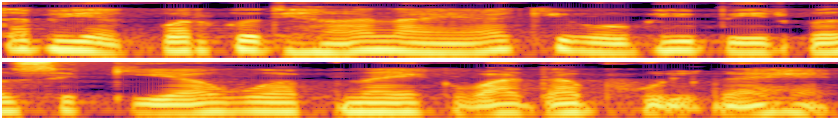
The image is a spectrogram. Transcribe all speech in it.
तभी अकबर को ध्यान आया कि वो भी बीरबल से किया हुआ अपना एक वादा भूल गए हैं।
